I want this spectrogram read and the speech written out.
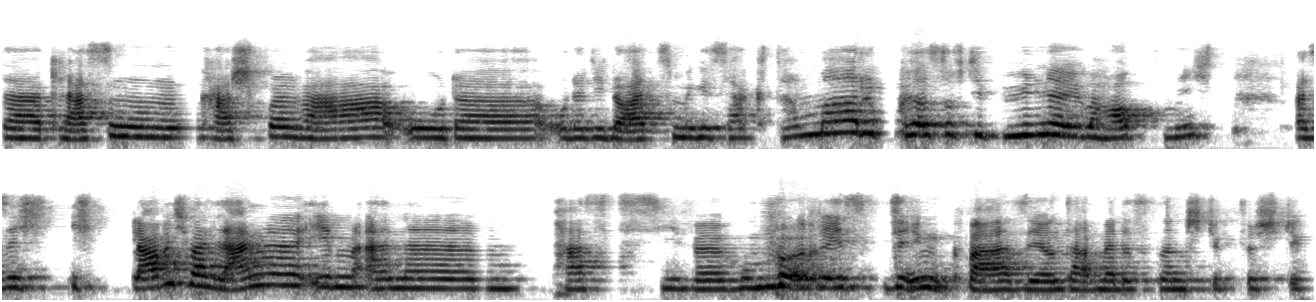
der Klassenkasperl war oder, oder die Leute zu mir gesagt haben, du gehörst auf die Bühne überhaupt nicht. Also ich, ich glaube, ich war lange eben eine passive Humoristin quasi und habe mir das dann Stück für Stück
